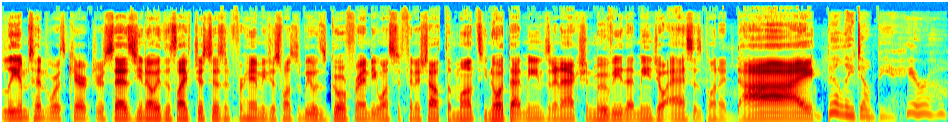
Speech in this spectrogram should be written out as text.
Liam Hemsworth's character says, you know, this life just isn't for him. He just wants to be with his girlfriend. He wants to finish out the month. You know what that means in an action movie? That means your ass is gonna die. Billy, don't be a hero.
